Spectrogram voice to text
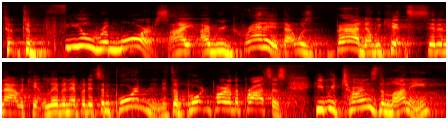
to, to feel remorse. I, I regret it. That was bad. Now, we can't sit in that, we can't live in it, but it's important. It's an important part of the process. He returns the money.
